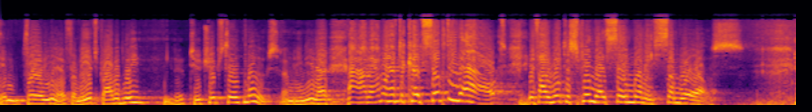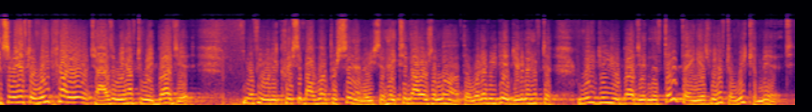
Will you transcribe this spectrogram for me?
And for you know, for me, it's probably you know two trips to Moe's. I mean, you know, I, I am gonna have to cut something out if I want to spend that same money somewhere else. And so we have to reprioritize and we have to rebudget. You know, if you want to increase it by one percent, or you said, hey, ten dollars a month, or whatever you did, you're going to have to redo your budget. And the third thing is we have to recommit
